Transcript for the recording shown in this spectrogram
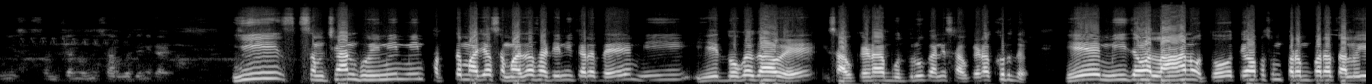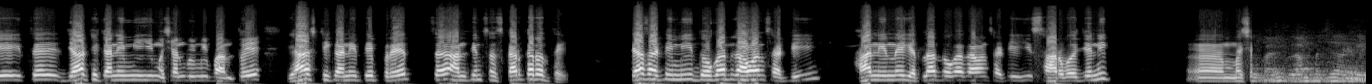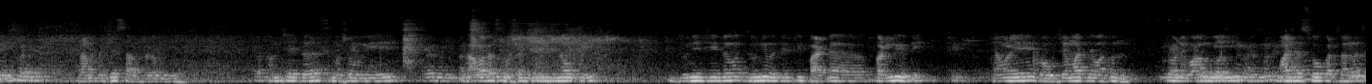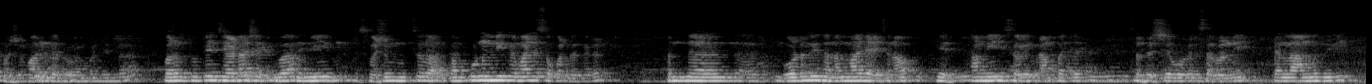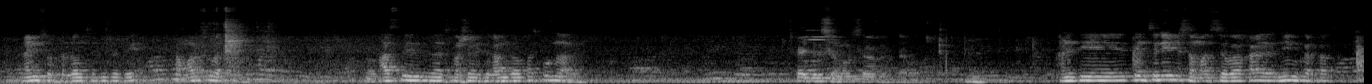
ही स्मशानभूमी सार्वजनिक आहे. ही समशान भूमी मी फक्त माझ्या समाजासाठी नाही करत आहे. मी हे दोघं गाव आहे सावखेडा बुद्रुक आणि सावखेडा खुर्द. हे मी जेव्हा लहान होतो तेव्हापासून परंपरा चालू आहे. इथे ज्या ठिकाणी मी ही मशानभूमी बांधतोय ह्याच ठिकाणी ते प्रेतचं अंतिम संस्कार करत आहे. त्यासाठी मी दोघां गावांसाठी हा निर्णय घेतला. दोघा गावांसाठी ही सार्वजनिक अं, ग्रामपंचायत ग्रामपंचायत आमच्या इथं स्मशानभूमी गावाला स्मशानभूमी नव्हती. जुनी जी नव जुनी होती ती पाडण्या पडली होती. त्यामुळे भाऊच्या माध्यमातून मी माझ्या स्वखर्चानं स्मशान बांधून देतो. परंतु त्यांची अट अशी बा मी स्मशानचं बांधकाम पूर्ण मी माझ्या स्वखर्चानं करेल पण बोर्डने त्यांना माझ्या आईचं नाव घेत आम्ही सगळे ग्रामपंचायत सदस्य वगैरे सर्वांनी त्यांना अनुमती दिली आणि आम्ही स्वतः जाऊन तिथं ते कामाला सुरुवात केली. आज ते स्मशानाचं काम जवळपास पूर्ण झालं. काहीतरी समाजसेवा करता आणि ते त्यांचं नेहमी समाजसेवा काय नेहमी करतात.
